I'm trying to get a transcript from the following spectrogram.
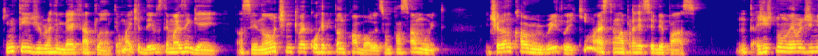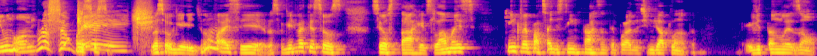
Quem tem de running back na Atlanta? É o Mike Davis, tem mais ninguém. Assim, não é um time que vai correr tanto com a bola, eles vão passar muito. E tirando o Calvin Ridley, quem mais tem lá para receber passe? A gente não lembra de nenhum nome. Russell Gage! Russell Gage. Não vai ser. Russell Gage vai ter seus, seus targets lá, mas quem que vai passar de 100 targets na temporada desse time de Atlanta? Evitando lesão.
